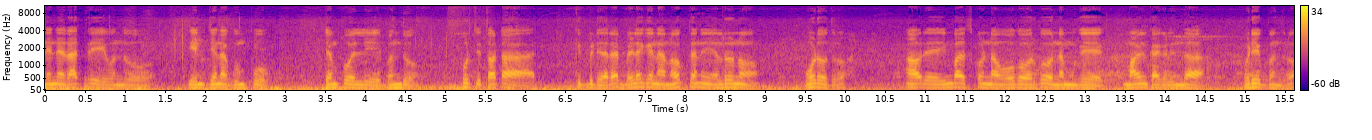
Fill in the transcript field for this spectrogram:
ನಿನ್ನೆ ರಾತ್ರಿ ಒಂದು ಎಂಟು ಜನ ಗುಂಪು ಟೆಂಪೋಲ್ಲಿ ಬಂದು ಪೂರ್ತಿ ತೋಟ ಕಿತ್ಬಿಟ್ಟಿದ್ದಾರೆ. ಬೆಳಗ್ಗೆ ನಾನು ಹೋಗ್ತಾನೆ ಎಲ್ಲರೂ ಓಡೋದ್ರು. ಅವ್ರು ಹಿಂಬಾಲಿಸ್ಕೊಂಡು ನಾವು ಹೋಗೋವರೆಗೂ ನಮಗೆ ಮಾವಿನಕಾಯಿಗಳಿಂದ ಹೊಡಿಯೋಕ್ಕೆ ಬಂದರು.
